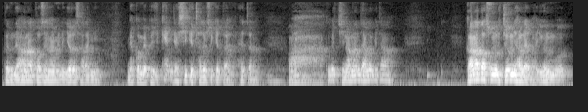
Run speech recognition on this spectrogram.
그럼 내 하나 고생하면 여러 사람이 몇 권 몇 페이지 굉장히 쉽게 찾을 수 있겠다 했잖아. 와, 그거 지난한 작업이다. 가나다 순으로 정리하려 해봐. 이거는 뭐,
